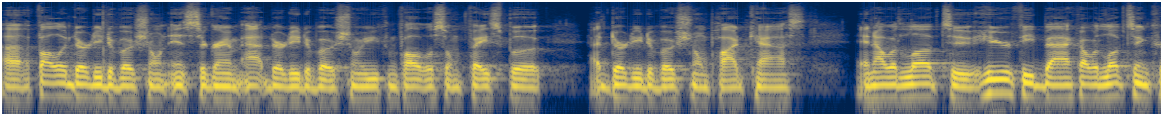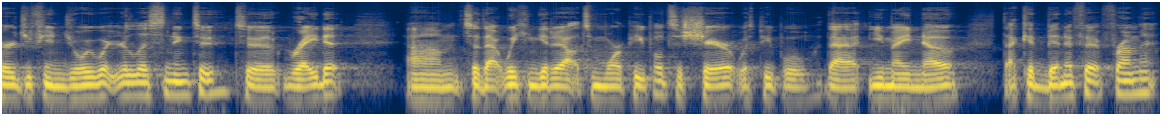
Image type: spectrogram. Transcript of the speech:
uh, follow Dirty Devotional on Instagram at Dirty Devotional. You can follow us on Facebook at Dirty Devotional Podcast. And I would love to hear your feedback. I would love to encourage you if you enjoy what you're listening to to rate it um, so that we can get it out to more people to share it with people that you may know that could benefit from it.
